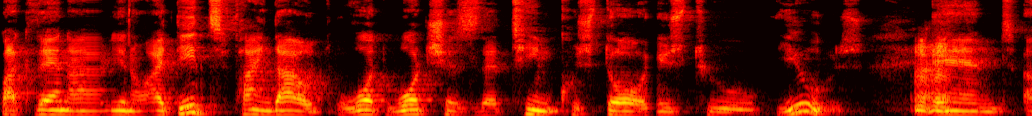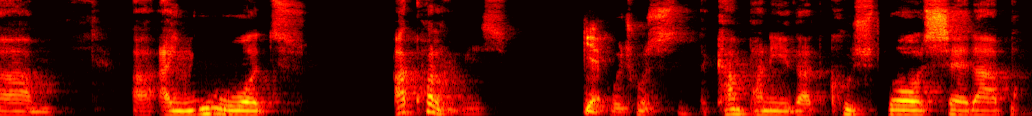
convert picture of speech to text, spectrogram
back then, I, you know, I did find out what watches that Team Cousteau used to use, mm-hmm. and um, I knew what Aqualung is, yeah. which was the company that Cousteau set up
